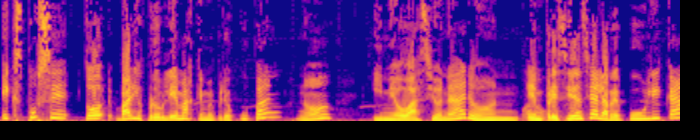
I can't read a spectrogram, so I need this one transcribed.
expuse varios problemas que me preocupan, ¿no? Y me ovacionaron en Presidencia de la República.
